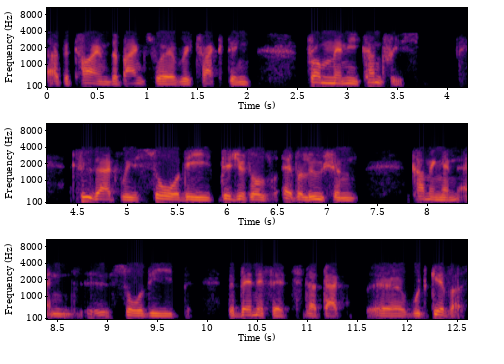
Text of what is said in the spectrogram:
at the time, the banks were retracting from many countries. To that, we saw the digital evolution coming and, and uh, saw the the benefits that that uh, would give us.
